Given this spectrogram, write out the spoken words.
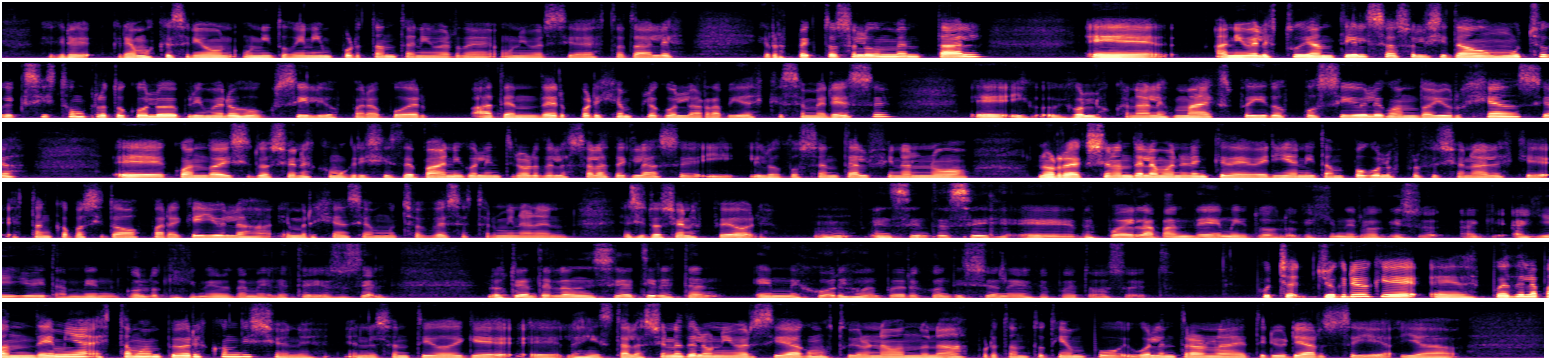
Creemos que sería un, hito bien importante a nivel de universidades estatales. Y respecto a salud mental, eh, a nivel estudiantil se ha solicitado mucho que exista un protocolo de primeros auxilios para poder atender, por ejemplo, con la rapidez que se merece eh, y, con los canales más expeditos posible cuando hay urgencias, eh, cuando hay situaciones como crisis de pánico al interior de las salas de clase y, los docentes al final no, no, reaccionan de la manera en que deberían y tampoco los profesionales que están capacitados para aquello y las emergencias muchas veces terminan en, situaciones peores. En síntesis, después de la pandemia y todo lo que generó aquello, aquello y también con lo que generó también el estallido social, los estudiantes de la Universidad de Chile están en mejores o en peores condiciones después de todo esto? Pucha, yo creo que eh, después de la pandemia estamos en peores condiciones, en el sentido de que eh, las instalaciones de la universidad, como estuvieron abandonadas por tanto tiempo, igual entraron a deteriorarse y a,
